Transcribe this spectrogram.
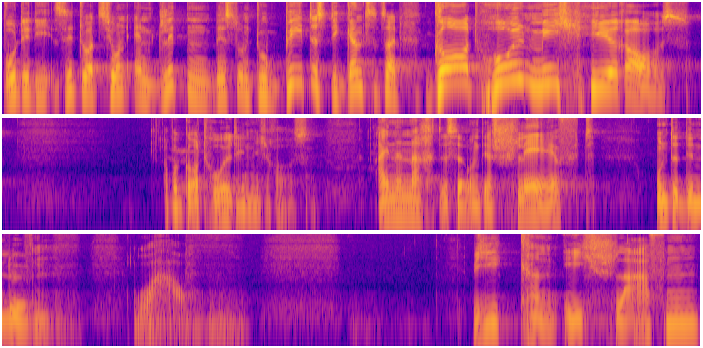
wo dir die Situation entglitten bist und du betest die ganze Zeit, Gott, hol mich hier raus. Aber Gott holt ihn nicht raus. Eine Nacht ist er und er schläft unter den Löwen. Wow. Wie kann ich schlafen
